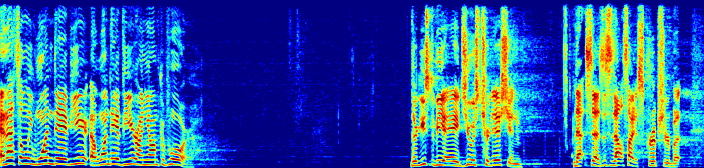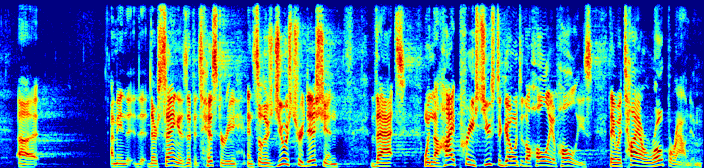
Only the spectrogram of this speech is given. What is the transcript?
And that's only one day of, year, uh, one day of the year on Yom Kippur. There used to be a Jewish tradition that says this is outside of Scripture, but uh, I mean, they're saying as if it's history. And so there's Jewish tradition that when the high priest used to go into the Holy of Holies, they would tie a rope around him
